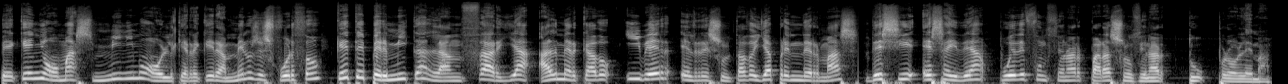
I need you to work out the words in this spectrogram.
pequeño o más mínimo o el que requiera menos esfuerzo que te permita lanzar ya al mercado y ver el resultado y aprender más de si esa idea puede funcionar para solucionar tu problema.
